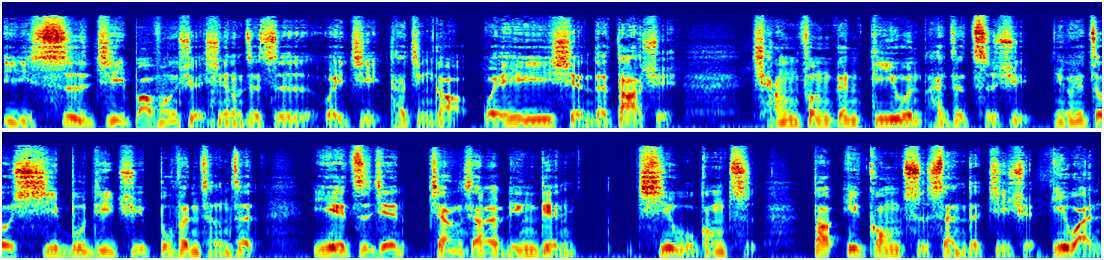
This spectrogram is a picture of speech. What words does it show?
以世纪暴风雪形容这次危机，他警告危险的大雪、强风跟低温还在持续。纽约州西部地区部分城镇一夜之间降下了零点七五公尺到一公尺深的积雪，一晚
